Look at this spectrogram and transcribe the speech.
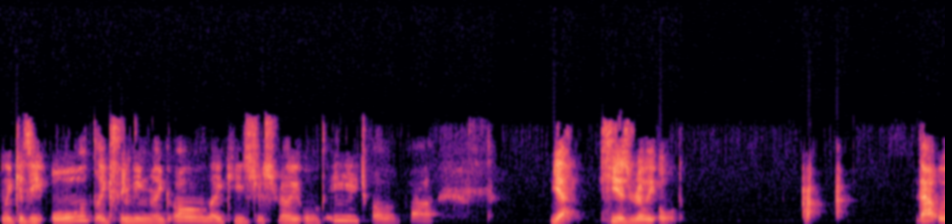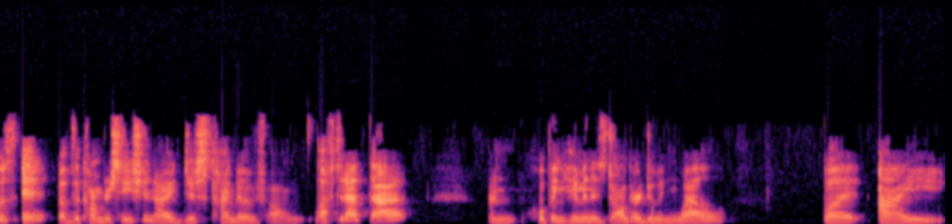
Like, is he old? Like, thinking, like, oh, like he's just really old age, blah, blah, blah. Yeah, he is really old. I, that was it of the conversation. I just kind of um, left it at that. I'm hoping him and his dog are doing well. But I,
